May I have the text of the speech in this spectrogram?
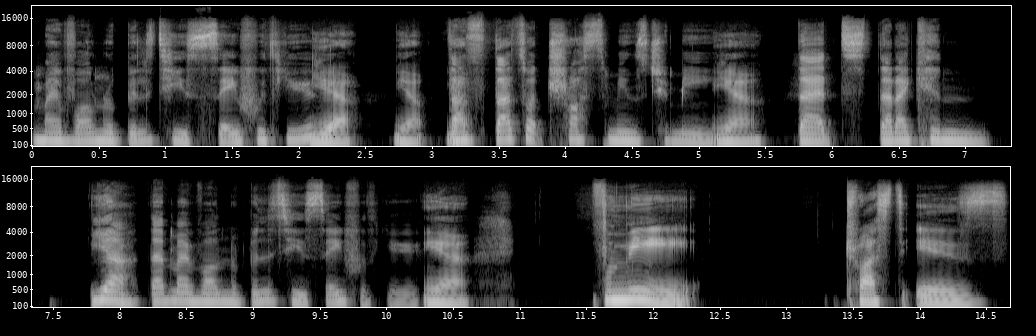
my vulnerability is safe with you. Yeah. Yeah. That's that's what trust means to me. yeah. That that I can, yeah, that my vulnerability is safe with you. Yeah. For me, trust is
